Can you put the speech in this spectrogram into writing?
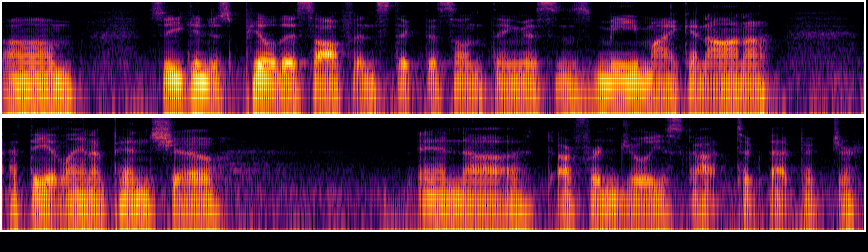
Um, so you can just peel this off and stick this on thing. This is me, Mike, and Anna at the Atlanta Pen Show, and uh, our friend Julia Scott took that picture.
